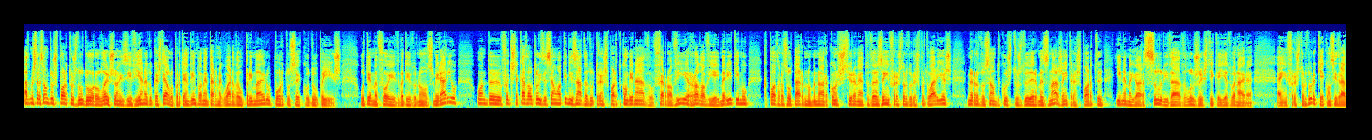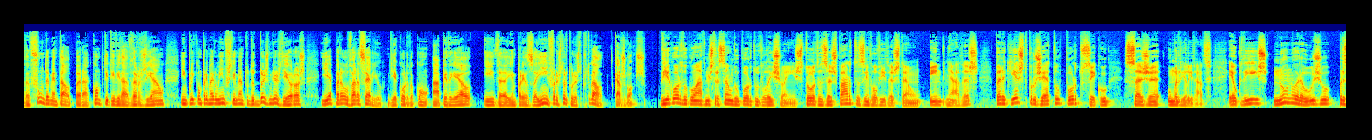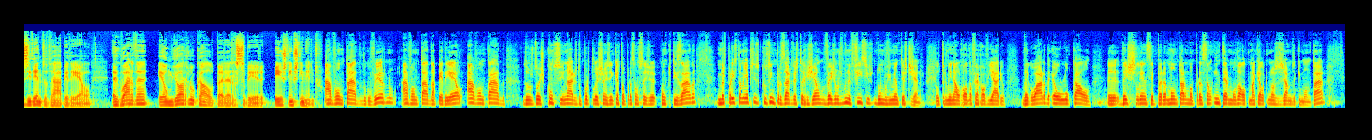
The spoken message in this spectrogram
A administração dos portos do Douro, Leixões e Viana do Castelo pretende implementar na Guarda o primeiro porto seco do país. O tema foi debatido num seminário, onde foi destacada a utilização otimizada do transporte combinado ferrovia, rodovia e marítimo, que pode resultar no menor congestionamento das infraestruturas portuárias, na redução de custos de armazenagem e transporte e na maior celeridade logística e aduaneira. A infraestrutura, que é considerada fundamental para a competitividade da região, implica um primeiro investimento de 2 milhões de euros e é para levar a sério, de acordo com a APDL e da empresa Infraestruturas de Portugal. Carlos Gomes. De acordo com a administração do Porto de Leixões, todas as partes envolvidas estão empenhadas para que este projeto Porto Seco seja uma realidade. É o que diz Nuno Araújo, presidente da APDL. A Guarda é o melhor local para receber este investimento. Há vontade do Governo, há vontade da PDL, há vontade dos dois concessionários do Porto de Leixões em que esta operação seja concretizada, mas para isso também é preciso que os empresários desta região vejam os benefícios de um movimento deste género. O terminal rodoferroviário da Guarda é o local eh, de excelência para montar uma operação intermodal como aquela que nós desejamos aqui montar.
